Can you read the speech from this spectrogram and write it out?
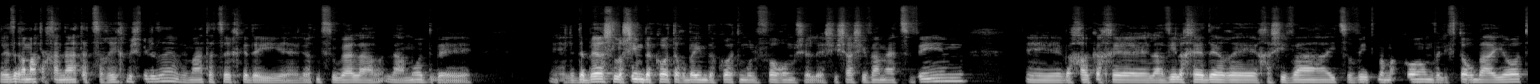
לאיזה רמת הכנה אתה צריך בשביל זה, ומה אתה צריך כדי אה, להיות מסוגל לעמוד ב... אה, לדבר 30 דקות, 40 דקות מול פורום של שישה, שבעה מעצבים, ואחר כך להביא לחדר חשיבה עיצובית במקום ולפתור בעיות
